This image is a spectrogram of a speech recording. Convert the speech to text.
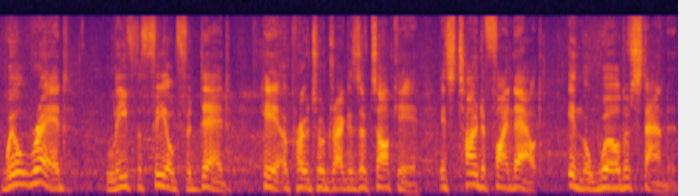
Will Red leave the field for dead here at Tour Dragons of Tarkir? It's time to find out in the world of Standard.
